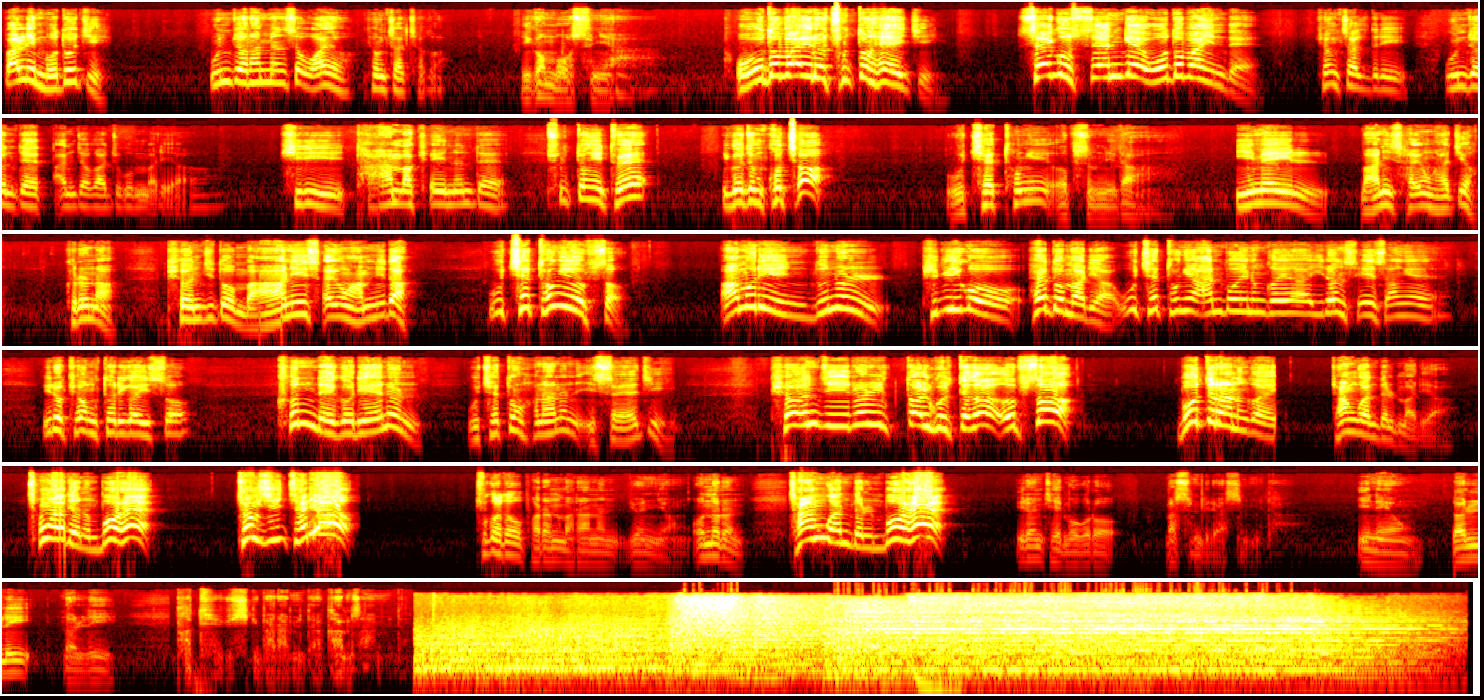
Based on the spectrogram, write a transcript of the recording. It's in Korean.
빨리 못 오지. 운전하면서 와요, 경찰차가. 이건 모순이야. 오토바이로 출동해야지. 세고 센 게 오토바이인데 경찰들이 운전대에 앉아가지고 말이야. 길이 다 막혀 있는데 출동이 돼? 이거 좀 고쳐! 우체통이 없습니다. 이메일 많이 사용하죠. 그러나 편지도 많이 사용합니다. 우체통이 없어. 아무리 눈을 비비고 해도 말이야. 우체통이 안 보이는 거야. 이런 세상에. 이렇게 엉터리가 있어. 큰 내거리에는 우체통 하나는 있어야지. 편지를 떨굴 데가 없어. 못들 하는 거야. 장관들 말이야. 청와대는 뭐해? 정신 차려! 죽어도 바른 말하는 윤영. 오늘은 장관들 뭐해? 이런 제목으로 말씀드렸습니다. 이 내용 널리 널리 퍼뜨려 주시기 바랍니다. 감사합니다.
